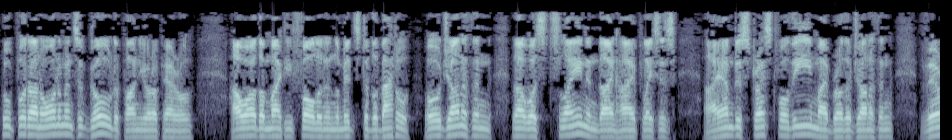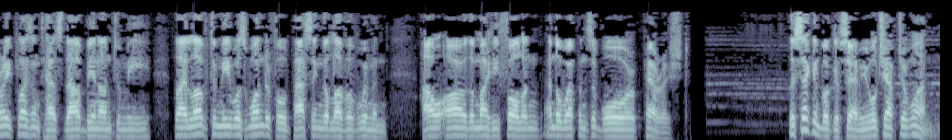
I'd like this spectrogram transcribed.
who put on ornaments of gold upon your apparel. How are the mighty fallen in the midst of the battle? O Jonathan, thou wast slain in thine high places. I am distressed for thee, my brother Jonathan. Very pleasant hast thou been unto me. Thy love to me was wonderful, passing the love of women. How are the mighty fallen, and the weapons of war perished. The second book of Samuel, chapter 1.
